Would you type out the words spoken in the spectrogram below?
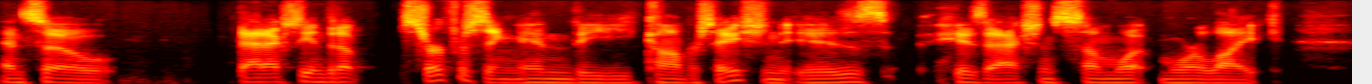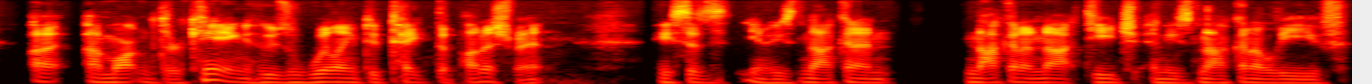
And so that actually ended up surfacing in the conversation is his actions somewhat more like a, a Martin Luther King who's willing to take the punishment. He says, you know, he's not going to not going to not teach and he's not going to leave.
